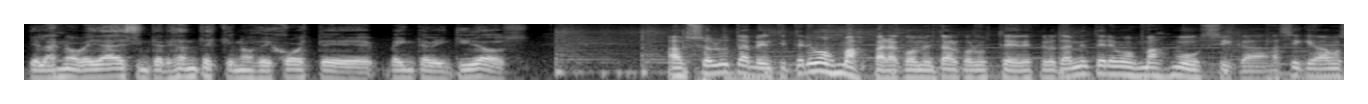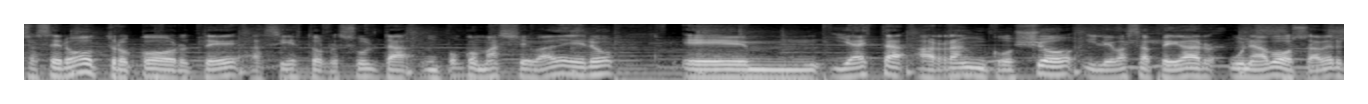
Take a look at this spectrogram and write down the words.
de las novedades interesantes que nos dejó este 2022. Absolutamente, y tenemos más para comentar con ustedes, pero también tenemos más música, así que vamos a hacer otro corte, así esto resulta un poco más llevadero. Eh, y a esta arranco yo y le vas a pegar una voz, a ver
